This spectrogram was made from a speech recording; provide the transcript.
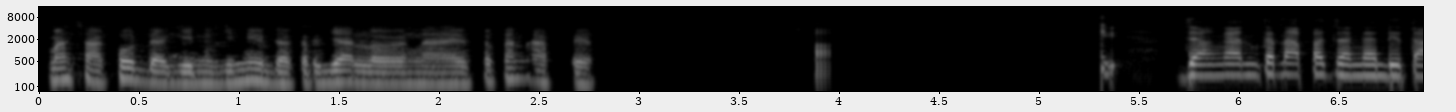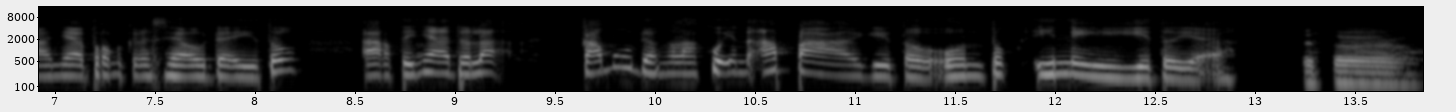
Mas aku udah gini-gini udah kerja loh. Nah itu kan update. Jangan kenapa jangan ditanya progresnya udah itu artinya adalah kamu udah ngelakuin apa gitu untuk ini gitu ya. Betul.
